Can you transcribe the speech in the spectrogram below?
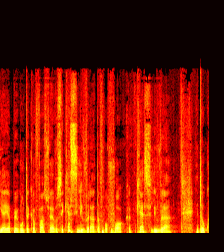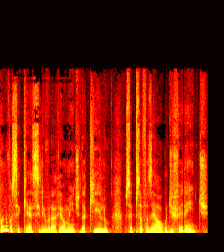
E aí a pergunta que eu faço é: você quer se livrar da fofoca? Quer se livrar? Então, quando você quer se livrar realmente daquilo, você precisa fazer algo diferente.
